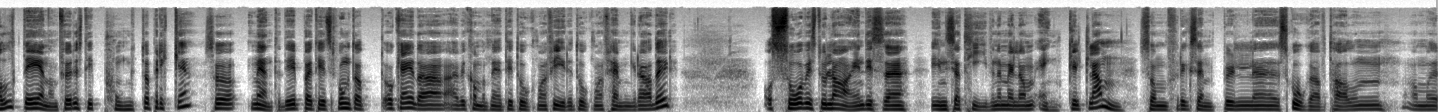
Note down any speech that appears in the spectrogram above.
alt det gjennomføres til punkt og prikke, så mente de på et tidspunkt at ok, da er vi kommet ned til 2,4-2,5 grader. Og så, hvis du la inn disse initiativene mellom enkeltland, som f.eks. Eh, skogavtalen om å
